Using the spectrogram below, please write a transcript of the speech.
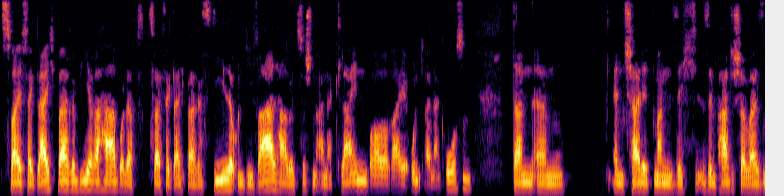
zwei vergleichbare Biere habe oder zwei vergleichbare Stile und die Wahl habe zwischen einer kleinen Brauerei und einer großen, dann ähm, entscheidet man sich sympathischerweise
